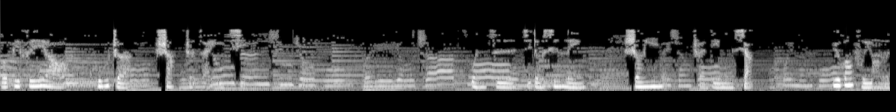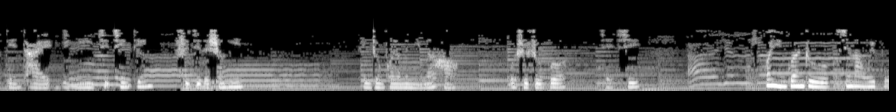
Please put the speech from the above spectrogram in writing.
何必非要哭着伤着在一起？文字激动心灵，声音传递梦想。月光抚育网络电台与您一起倾听世界的声音。听众朋友们，你们好，我是主播简溪，欢迎关注新浪微博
